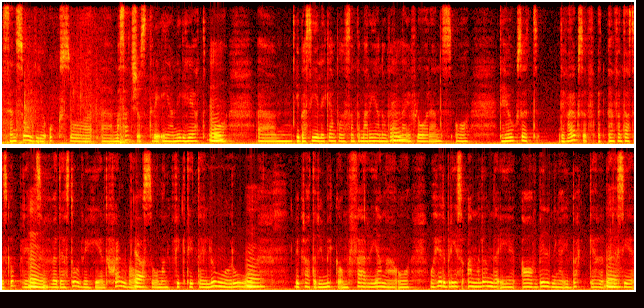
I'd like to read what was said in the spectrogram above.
sen såg vi ju också uh, Masaccios treenighet på, mm. um, i basilikan på Santa Maria Novella mm. i Florens. Och det, är också ett, det var också ett, en fantastisk upplevelse mm. för där stod vi helt själva ja. också. Man fick titta i lugn och ro. Mm. Vi pratade ju mycket om färgerna och och hur det blir så annorlunda i avbildningar i böcker där mm. det ser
